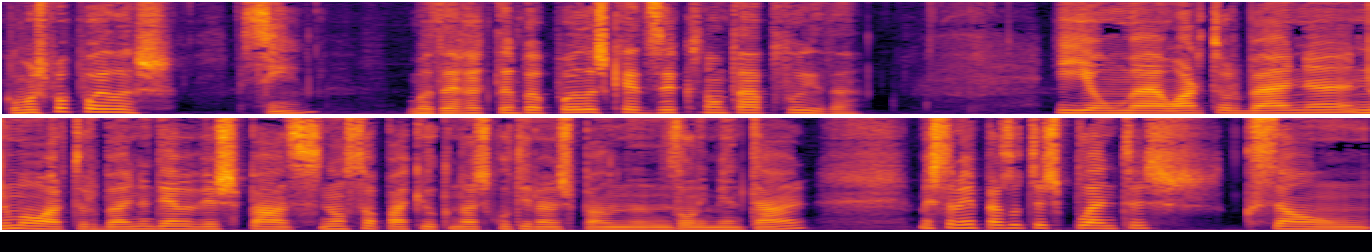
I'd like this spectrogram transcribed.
Como as papoilas. Sim. Uma terra que tem papoilas quer dizer que não está poluída. E uma horta urbana, numa horta urbana deve haver espaço não só para aquilo que nós cultivamos para nos alimentar, mas também para as outras plantas que são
